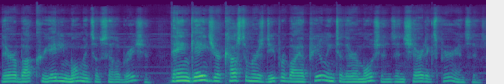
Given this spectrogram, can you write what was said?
they're about creating moments of celebration. They engage your customers deeper by appealing to their emotions and shared experiences.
